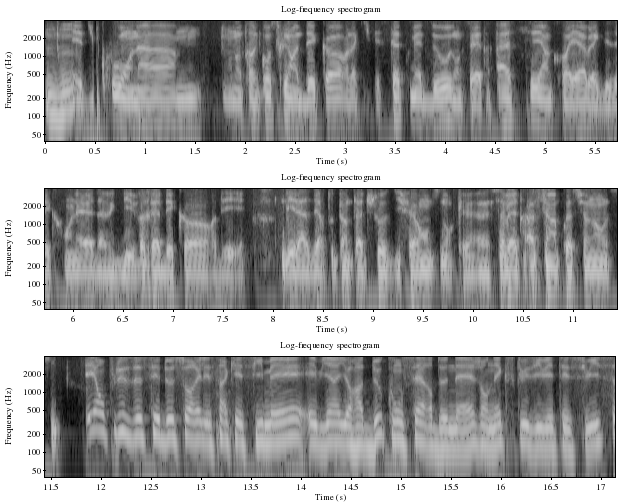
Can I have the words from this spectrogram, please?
Mhm. Et du coup, on a, on est en train de construire un décor là qui fait 7 mètres de haut, donc ça va être assez incroyable avec des écrans LED, avec des vrais décors, des, des lasers, tout un tas de choses différentes. Donc euh, ça va être assez impressionnant aussi. Et en plus de ces deux soirées, les 5 et 6 mai, eh bien, il y aura deux concerts de neige en exclusivité suisse.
